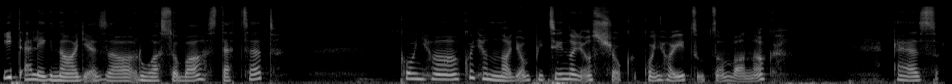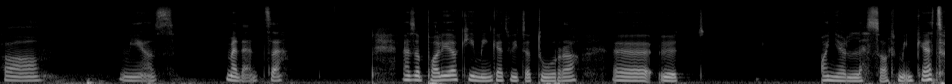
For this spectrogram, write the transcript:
Itt elég nagy ez a ruhaszoba, azt tetszett. Konyha, konyha nagyon pici, nagyon sok konyhai cuccon vannak. Ez a... mi az? Medence. Ez a Pali, aki minket vitt a túra, őt annyira leszart minket,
